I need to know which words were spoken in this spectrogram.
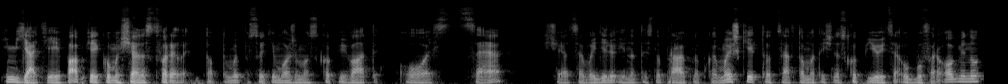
ім'я тієї папки, яку ми ще не створили. Тобто ми, по суті, можемо скопіювати ось це. Якщо я це виділю і натисну правою кнопкою мишки, то це автоматично скопіюється у буфер обміну,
